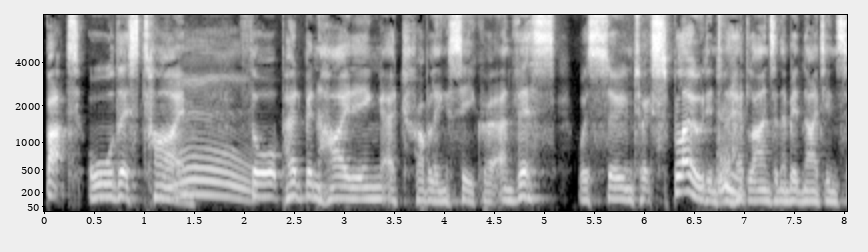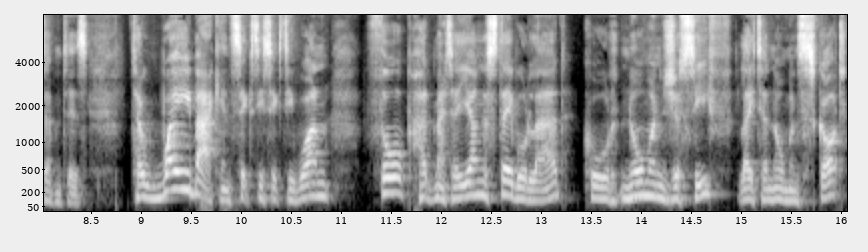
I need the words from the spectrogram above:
But all this time, Hmm. Thorpe had been hiding a troubling secret, and this was soon to explode into the Hmm. headlines in the mid 1970s. So, way back in 60 61, Thorpe had met a young stable lad called Norman Joseph, later Norman Scott.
